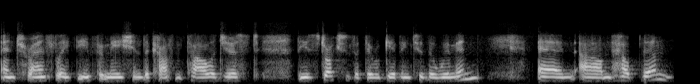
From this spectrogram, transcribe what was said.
and translate the information, the cosmetologist, the instructions that they were giving to the women, and um, help them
